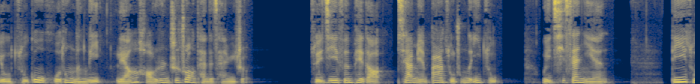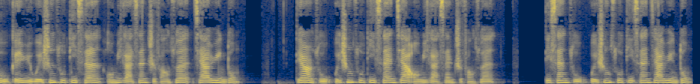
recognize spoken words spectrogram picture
有足够活动能力、良好认知状态的参与者，随机分配到下面八组中的一组，为期三年。第一组给予维生素 D 三、欧米伽三脂肪酸加运动；第二组维生素 D 三加欧米伽三脂肪酸；第三组维生素 D 三加运动；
